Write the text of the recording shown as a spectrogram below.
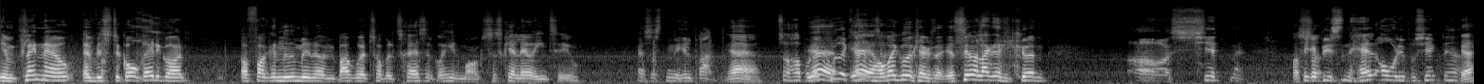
Jamen, planen er jo, at hvis det går rigtig godt, og folk er nede med det, og vi bare går i top 50, og det går helt mok, så skal jeg lave en til jo. Altså sådan helt brændt. Ja, ja. Så hopper du Ja, ikke ud af ja, jeg hopper ikke ud af karakter. Jeg ser, hvor langt jeg kan køre den. Åh, oh, shit, mand. Og Det kan blive sådan et halvårligt projekt, det her.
